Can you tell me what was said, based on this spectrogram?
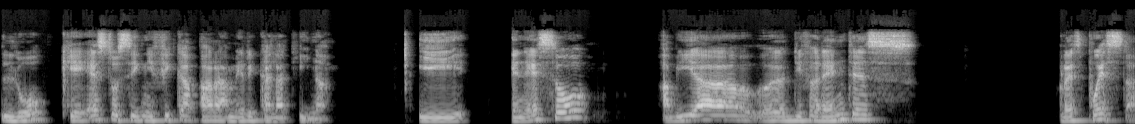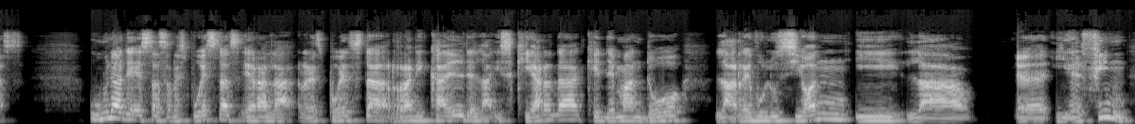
lo que esto significa para América Latina. Y en eso había eh, diferentes respuestas. Una de estas respuestas era la respuesta radical de la izquierda que demandó la revolución y, la, eh, y el fin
